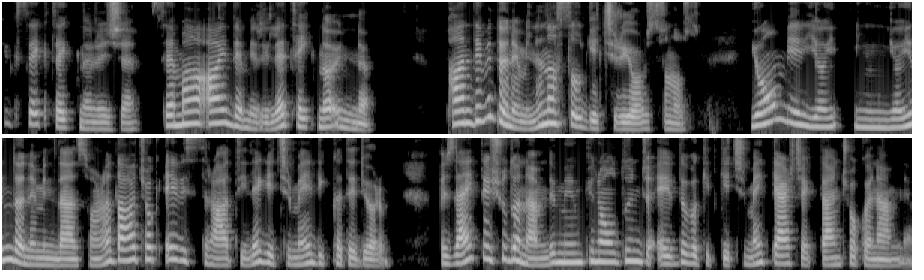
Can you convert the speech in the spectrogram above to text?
Yüksek teknoloji. Sema Aydemir ile Tekno Ünlü. Pandemi dönemini nasıl geçiriyorsunuz? Yoğun bir yay- yayın döneminden sonra daha çok ev istirahatiyle geçirmeye dikkat ediyorum. Özellikle şu dönemde mümkün olduğunca evde vakit geçirmek gerçekten çok önemli.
